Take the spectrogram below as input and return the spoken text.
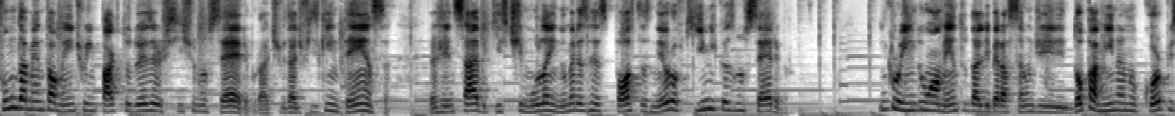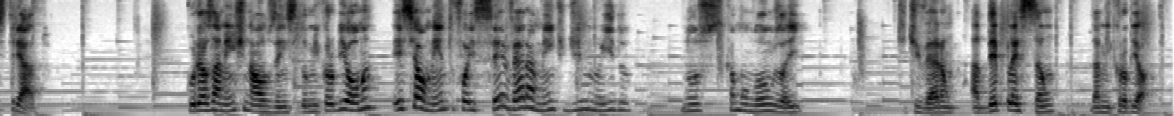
fundamentalmente o impacto do exercício no cérebro, a atividade física intensa, a gente sabe que estimula inúmeras respostas neuroquímicas no cérebro, incluindo um aumento da liberação de dopamina no corpo estriado. Curiosamente, na ausência do microbioma, esse aumento foi severamente diminuído nos camundongos aí que tiveram a depressão da microbiota.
